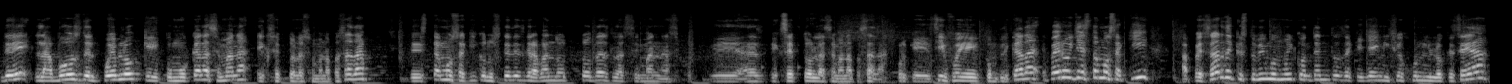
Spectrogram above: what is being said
de La Voz del Pueblo, que como cada semana, excepto la semana pasada, estamos aquí con ustedes grabando todas las semanas, eh, excepto la semana pasada, porque sí fue complicada, pero ya estamos aquí, a pesar de que estuvimos muy contentos de que ya inició junio y lo que sea,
